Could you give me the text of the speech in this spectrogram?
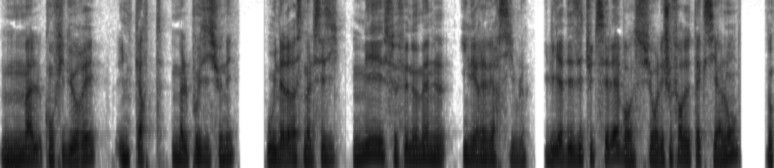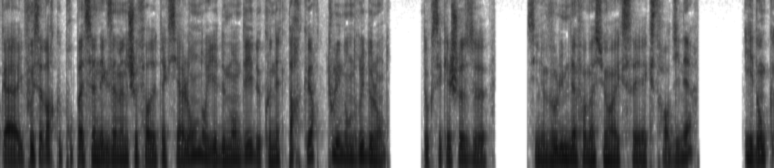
mal configuré, une carte mal positionnée ou une adresse mal saisie. Mais ce phénomène, il est réversible. Il y a des études célèbres sur les chauffeurs de taxi à Londres. Donc euh, il faut savoir que pour passer un examen de chauffeur de taxi à Londres, il est demandé de connaître par cœur tous les noms de rues de Londres. Donc c'est quelque chose, euh, c'est un volume d'informations extraordinaire. Et donc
